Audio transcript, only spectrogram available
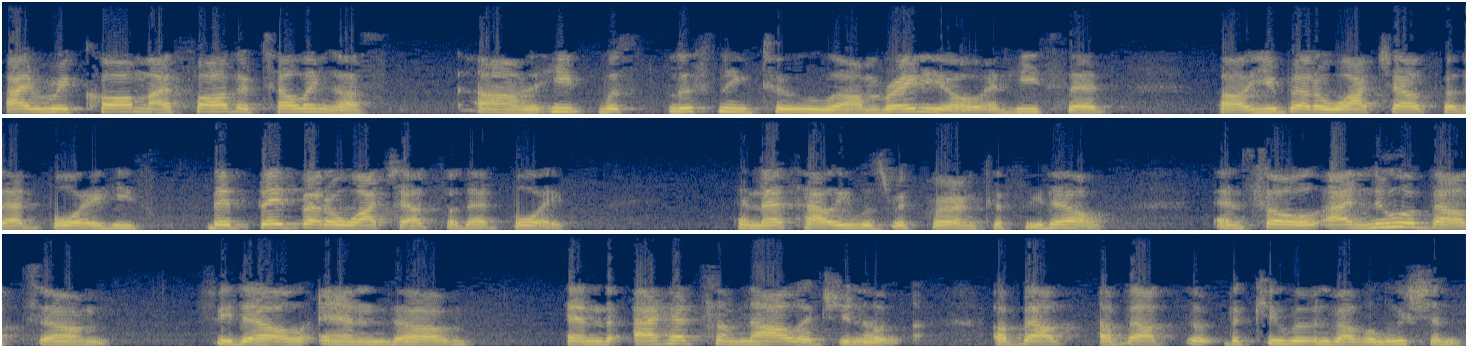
I recall my father telling us uh, he was listening to um, radio and he said, uh, "You better watch out for that boy. He's they, they'd better watch out for that boy," and that's how he was referring to Fidel. And so I knew about um, Fidel, and um, and I had some knowledge, you know, about about the, the Cuban Revolution.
